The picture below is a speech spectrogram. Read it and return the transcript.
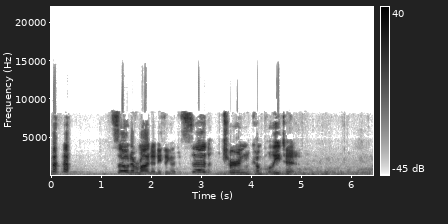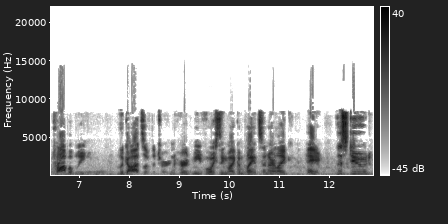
so never mind anything I just said. Turn completed. Probably the gods of the turn heard me voicing my complaints and are like, hey, this dude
